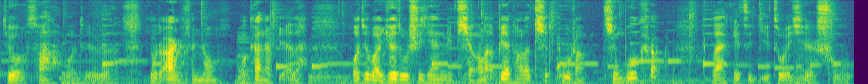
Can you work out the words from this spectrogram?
就算了，我这个有这二十分钟，我干点别的，我就把阅读时间给停了，变成了听路上听播客，来给自己做一些输入。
